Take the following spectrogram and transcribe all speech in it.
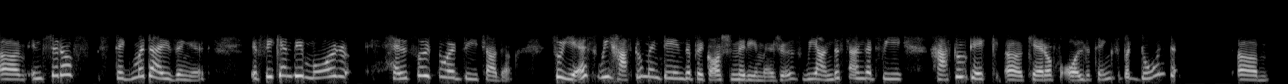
uh, instead of stigmatizing it, if we can be more helpful towards each other, so yes, we have to maintain the precautionary measures. We understand that we have to take uh, care of all the things, but don't, um,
